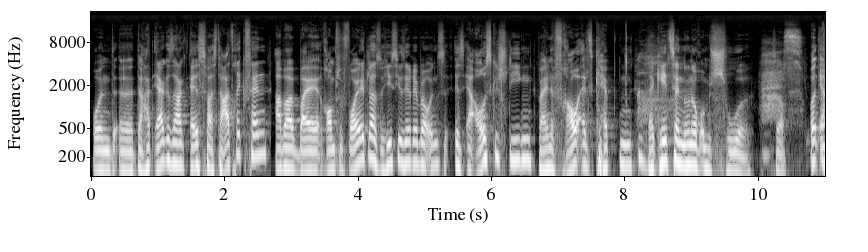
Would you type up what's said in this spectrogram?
Und äh, da hat er gesagt, er ist zwar Star Trek-Fan, aber bei Raumschiff Voyager, so hieß die Serie bei uns, ist er ausgestiegen, weil eine Frau als Captain, oh. da geht es ja nur noch um Schuhe. So. Und er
